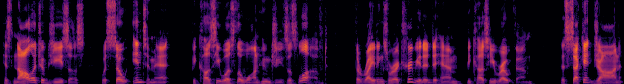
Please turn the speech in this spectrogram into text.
His knowledge of Jesus was so intimate because he was the one whom Jesus loved. The writings were attributed to him because he wrote them. The second John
